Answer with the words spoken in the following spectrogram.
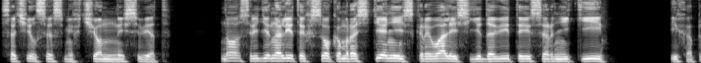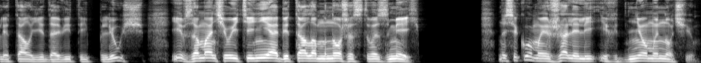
сочился смягченный свет. Но среди налитых соком растений скрывались ядовитые сорняки — их оплетал ядовитый плющ, и в заманчивой тени обитало множество змей. Насекомые жалили их днем и ночью.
